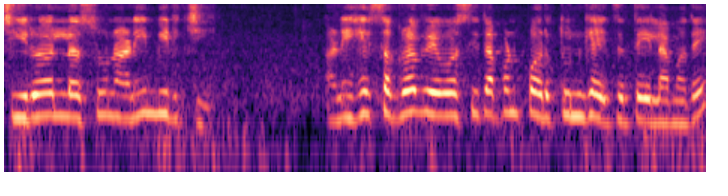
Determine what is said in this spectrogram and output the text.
जिरं लसूण आणि मिरची. आणि हे सगळं व्यवस्थित आपण परतून घ्यायचं तेलामध्ये.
